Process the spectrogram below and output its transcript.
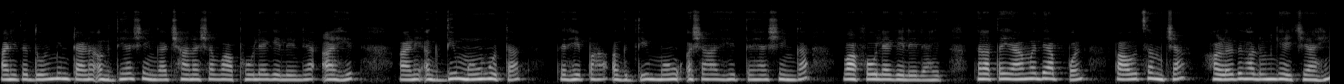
आणि त्या दोन मिनटानं अगदी ह्या शेंगा छान अशा वाफवल्या गेलेल्या आहेत आणि अगदी मऊ होतात. तर हे पहा अगदी मऊ अशा आहेत त्या ह्या शेंगा वाफवल्या गेलेल्या आहेत. तर आता यामध्ये आपण पाव चमचा हळद घालून घ्यायची आहे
